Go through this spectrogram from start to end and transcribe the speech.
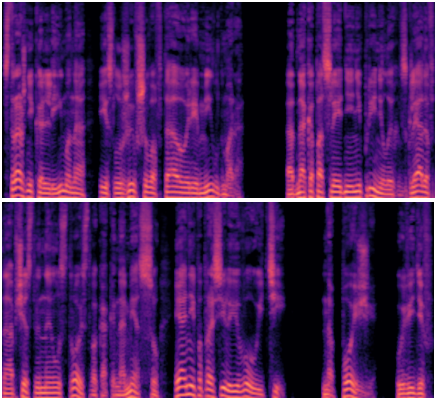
стражника Лимона и служившего в Тауэре Милдмара. Однако последний не принял их взглядов на общественное устройство, как и на мессу, и они попросили его уйти. Но позже, увидев,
